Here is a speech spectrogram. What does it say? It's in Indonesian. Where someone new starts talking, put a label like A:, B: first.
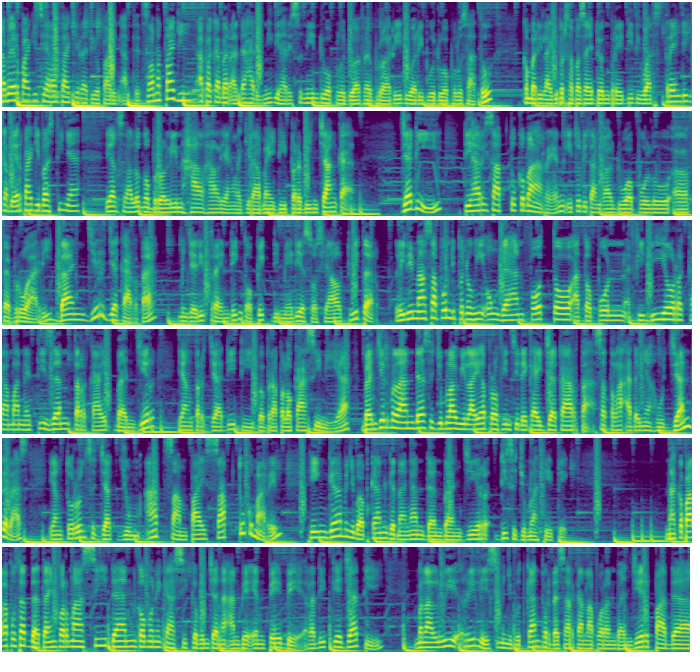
A: KBR Pagi, siaran pagi radio paling update. Selamat pagi, apa kabar Anda hari ini di hari Senin 22 Februari 2021? Kembali lagi bersama saya Don Brady di What's Trending KBR Pagi pastinya Yang selalu ngobrolin hal-hal yang lagi ramai diperbincangkan Jadi, di hari Sabtu kemarin, itu di tanggal 20 eh, Februari Banjir Jakarta menjadi trending topik di media sosial Twitter Lini masa pun dipenuhi unggahan foto ataupun video rekaman netizen terkait banjir yang terjadi di beberapa lokasi nih ya. Banjir melanda sejumlah wilayah Provinsi DKI Jakarta setelah adanya hujan deras yang turun sejak Jumat sampai Sabtu kemarin hingga menyebabkan genangan dan banjir di sejumlah titik. Nah, Kepala Pusat Data Informasi dan Komunikasi Kebencanaan BNPB, Raditya Jati, melalui rilis menyebutkan berdasarkan laporan banjir pada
